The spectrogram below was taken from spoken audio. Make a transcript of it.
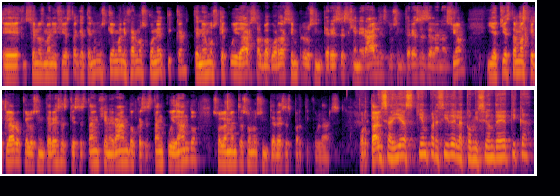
eh, se nos manifiesta que tenemos que manejarnos con ética, tenemos que cuidar, salvaguardar siempre los intereses generales, los intereses de la nación. Y aquí está más que claro que los intereses que se están generando, que se están cuidando, solamente son los intereses particulares. Por tal, Isaías, ¿quién preside la Comisión de Ética?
